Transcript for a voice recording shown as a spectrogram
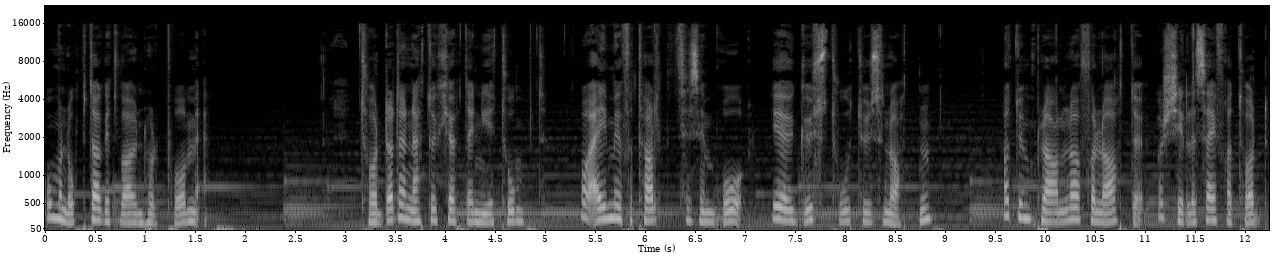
om han oppdaget hva hun holdt på med. Todd hadde nettopp kjøpt en ny tomt, og Amy fortalte til sin bror i august 2018 at hun planla å forlate og skille seg fra Todd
